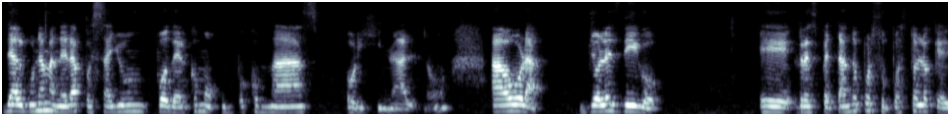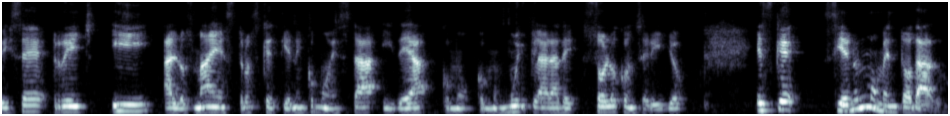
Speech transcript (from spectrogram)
de alguna manera, pues hay un poder como un poco más original, ¿no? Ahora, yo les digo, eh, respetando por supuesto lo que dice Rich y a los maestros que tienen como esta idea como, como muy clara de solo con cerillo, es que si en un momento dado,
